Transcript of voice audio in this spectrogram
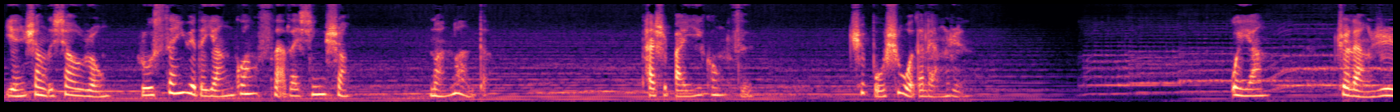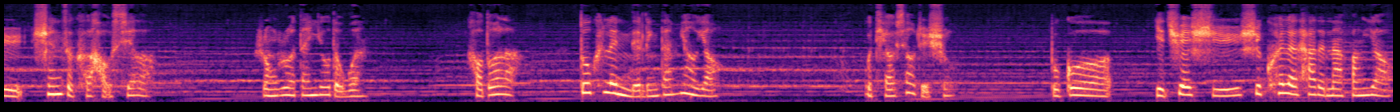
颜上的笑容。如三月的阳光洒在心上，暖暖的。他是白衣公子，却不是我的良人。未央，这两日身子可好些了？容若担忧的问。好多了，多亏了你的灵丹妙药。我调笑着说。不过，也确实是亏了他的那方药，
